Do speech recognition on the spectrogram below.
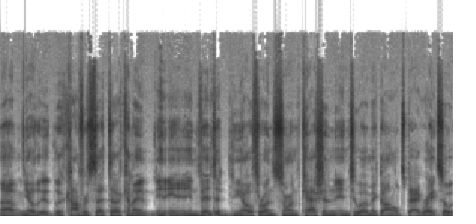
um, you know the, the conference that uh, kind of in, in invented you know throwing throwing cash in, into a McDonald's bag right? So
